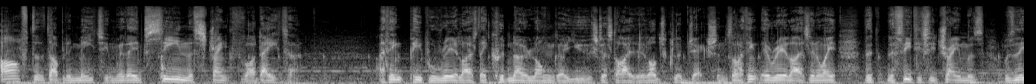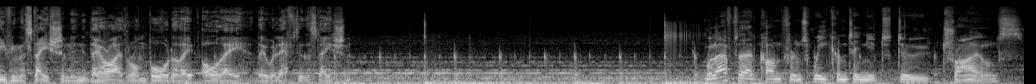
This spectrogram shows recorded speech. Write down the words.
After the Dublin meeting, where they'd seen the strength of our data, I think people realised they could no longer use just ideological objections. And I think they realised, in a way, that the CTC train was, was leaving the station and they were either on board or they, or they, they were left at the station. Well, after that conference, we continued to do trials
